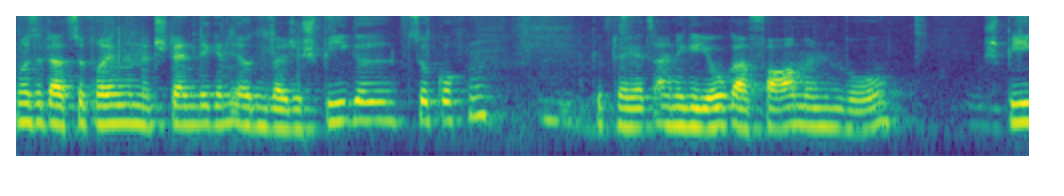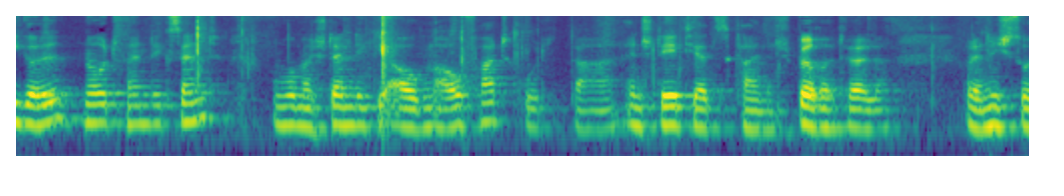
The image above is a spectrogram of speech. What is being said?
muss sie dazu bringen, nicht ständig in irgendwelche Spiegel zu gucken. Es gibt ja jetzt einige Yoga-Formen, wo Spiegel notwendig sind und wo man ständig die Augen auf hat. Gut, da entsteht jetzt keine spirituelle oder nicht so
